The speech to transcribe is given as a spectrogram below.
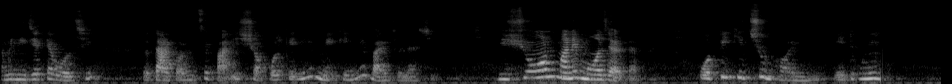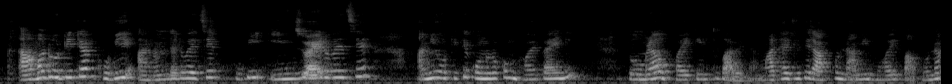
আমি নিজেরটা বলছি। তো তারপর হচ্ছে বাড়ির সকলকে নিয়ে, মেয়েকে নিয়ে বাড়ি চলে আসি। ভীষণ মানে মজার ব্যাপার। ওটি কিছু ভয় নেই। এইটুকুনি আমার ওটিটা খুবই আনন্দের হয়েছে, খুবই এনজয়ের হয়েছে। আমি ওটিতে কোনো রকম ভয় পাইনি। তোমরাও ভয় কিন্তু পাবে না। মাথায় যদি রাখো না, আমি ভয় পাবো না,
